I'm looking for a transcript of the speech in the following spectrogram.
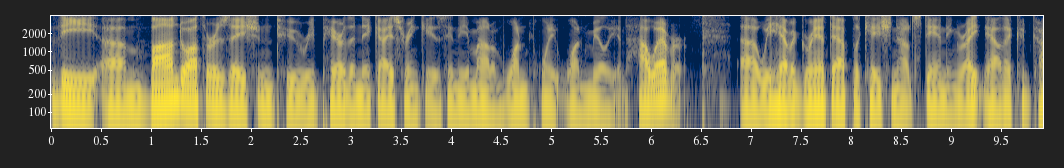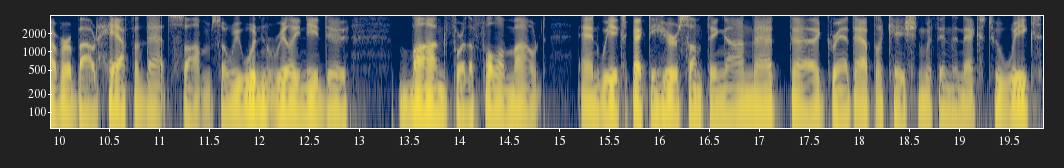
the um, bond authorization to repair the Knick ice rink is in the amount of 1.1 million. However, uh, we have a grant application outstanding right now that could cover about half of that sum, so we wouldn't really need to bond for the full amount and we expect to hear something on that uh, grant application within the next two weeks.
